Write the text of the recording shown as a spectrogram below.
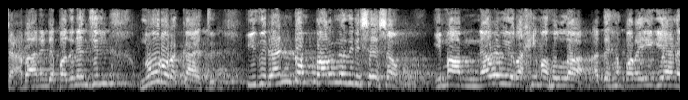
ഷഹബാനിന്റെ പതിനഞ്ചിൽ നൂറ് റക്കായത്ത്. ഇത് രണ്ടും പറഞ്ഞതിന് ശേഷം ഇമാം നവവി റഹിമഹുല്ല അദ്ദേഹം പറയുകയാണ്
